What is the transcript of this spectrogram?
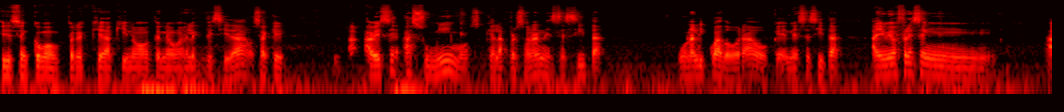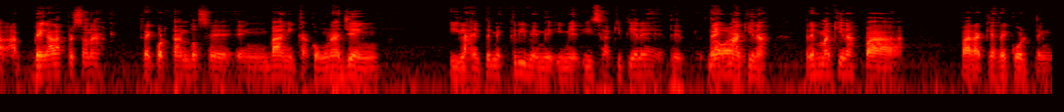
y dicen como, pero es que aquí no tenemos electricidad. O sea que a, veces asumimos que la persona necesita una licuadora o que necesita... A mí me ofrecen, ven a las personas recortándose en Bánica con una Yen y la gente me escribe y me, dice, aquí tienes este, tres máquinas, tres máquinas para que recorten.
